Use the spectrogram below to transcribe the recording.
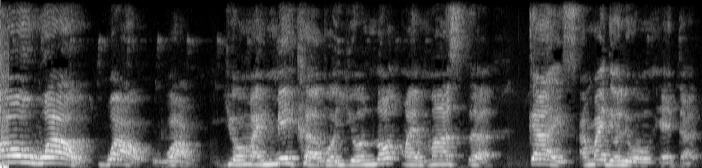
Oh, wow, wow, wow. You're my maker, but you're not my master. Guys, am I the only one who heard that?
